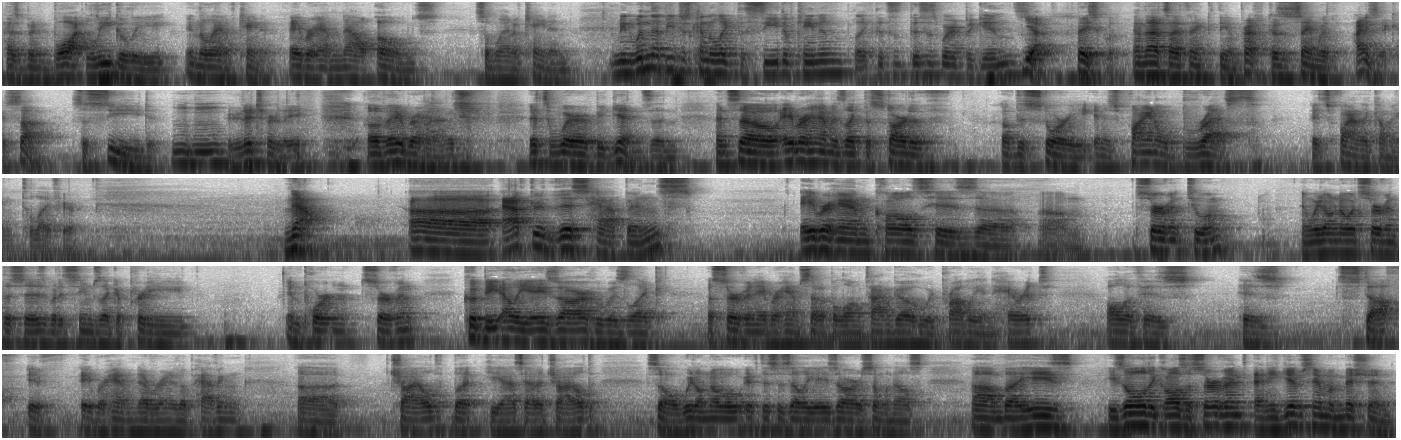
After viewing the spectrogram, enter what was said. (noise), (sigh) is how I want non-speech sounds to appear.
has been bought legally in the land of Canaan. Abraham now owns some land of Canaan. I mean, wouldn't that be just kind of like the seed of Canaan? Like, this is this is where it begins? Yeah, basically. And that's, I think, the impression. Because the same with Isaac, his son. It's a seed, Mm-hmm. literally, of Abraham. It's, it's where it begins. And and so Abraham is like the start of of this story. In his final breath, it's finally coming to life here. Now, uh, after this happens, Abraham calls his uh, um, servant to him. And we don't know what servant this is, but it seems like a pretty important servant. Could be Eleazar, who was like a servant Abraham set up a long time ago, who would probably inherit all of his his stuff if Abraham never ended up having a child, but he has had a child. So we don't know if this is Eleazar or someone else. Um, but he's he's old. He calls a servant, and he gives him a mission.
